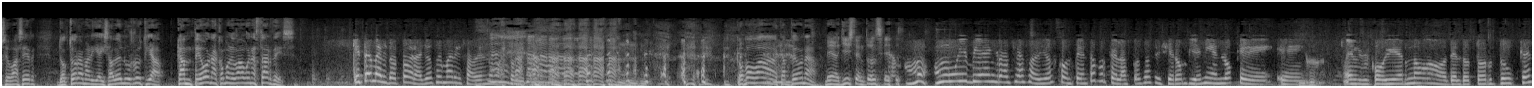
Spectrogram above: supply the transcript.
se va a hacer. Doctora María Isabel Urrutia, campeona, ¿cómo le va? Buenas tardes. Quítame el doctora, yo soy María Isabel. ¿Cómo va, campeona? Medallista, entonces. Muy bien, gracias a Dios, contenta porque las cosas se hicieron bien y en lo que eh, el gobierno del doctor Duque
